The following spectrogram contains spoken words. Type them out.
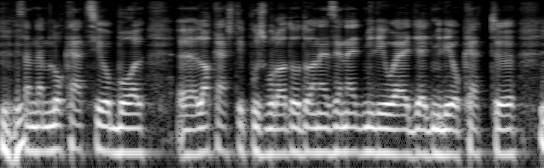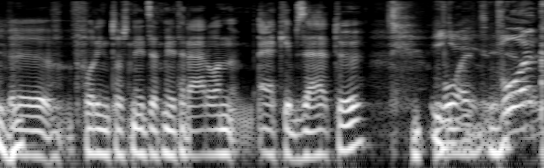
Uh-huh. Szerintem lokációból, lakástípusból adódóan ezen 1 millió 1, 1 millió 2 uh-huh. forintos négyzetméter áron elképzelhető. Igen. Volt. Volt,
